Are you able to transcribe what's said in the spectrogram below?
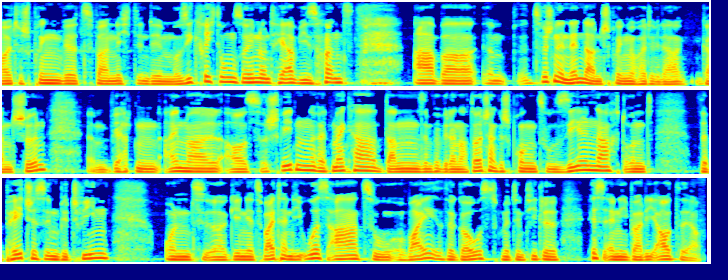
Heute springen wir zwar nicht in den Musikrichtungen so hin und her wie sonst, aber ähm, zwischen den Ländern springen wir heute wieder ganz schön. Ähm, wir hatten einmal aus Schweden Red Mecca, dann sind wir wieder nach Deutschland gesprungen zu Seelennacht und The Pages in Between und äh, gehen jetzt weiter in die USA zu Why the Ghost mit dem Titel Is Anybody Out There?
